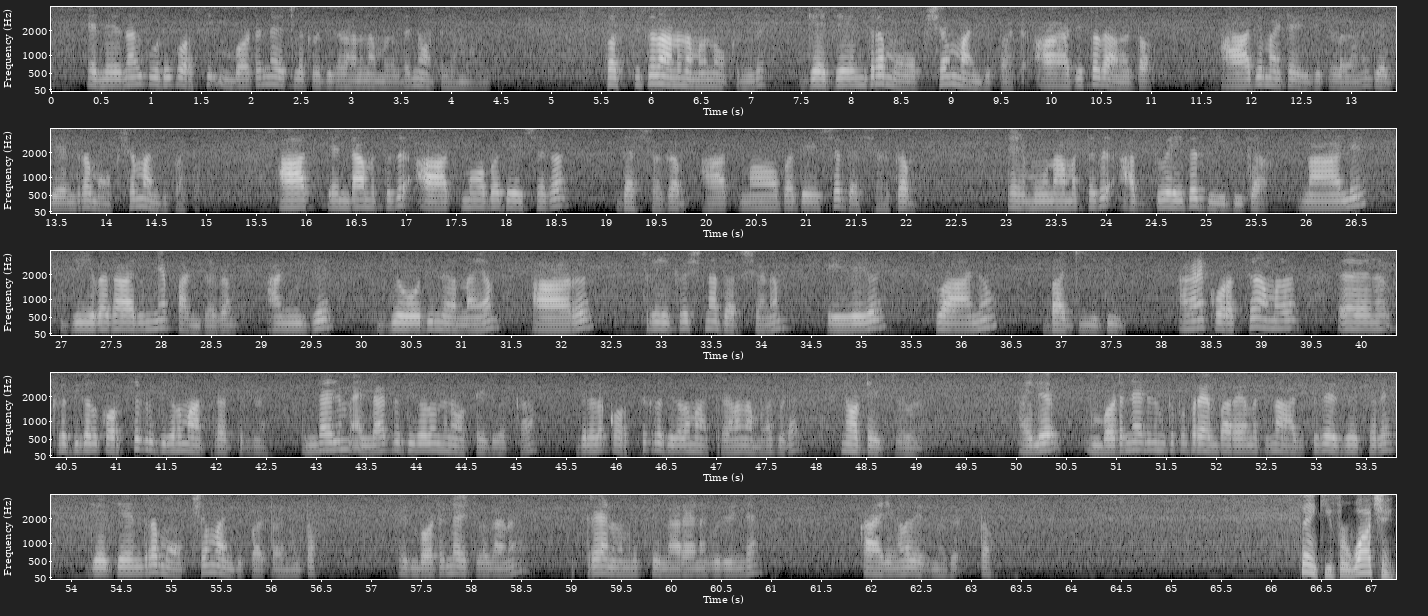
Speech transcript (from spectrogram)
എന്നിരുന്നാൽ കൂടി കുറച്ച് ഇമ്പോർട്ടന്റ് ആയിട്ടുള്ള കൃതികളാണ് നമ്മളിവിടെ നോട്ട് ചെയ്യാൻ പോകുന്നത്. ഫസ്റ്റത്തേതാണ് നമ്മൾ നോക്കുന്നത് ഗജേന്ദ്ര മോക്ഷം വഞ്ചിപ്പാട്ട്. ആദ്യത്തതാണ് കേട്ടോ. ആദ്യമായിട്ട് എഴുതിയിട്ടുള്ളതാണ് ഗജേന്ദ്ര മോക്ഷം അഞ്ചുപാട്ട്. ആ രണ്ടാമത്തത് ആത്മോപദേശക ദശകം. ആത്മോപദേശ ദശകം. മൂന്നാമത്തത് അദ്വൈത ദീപിക. നാല് ജീവകാരുണ്യ പഞ്ചകം. അഞ്ച് ജ്യോതി നിർണയം. ആറ് ശ്രീകൃഷ്ണ ദർശനം. ഏഴ് സ്വാനു ഭഗീതി. അങ്ങനെ കുറച്ച് നമ്മൾ കൃതികൾ കുറച്ച് കൃതികൾ മാത്രമേ എടുത്തിട്ടുള്ളൂ എന്തായാലും എല്ലാ കൃതികളും ഒന്ന് നോട്ട് ചെയ്ത് വെക്കാം. ഇതിലുള്ള കുറച്ച് കൃതികൾ മാത്രമാണ് നമ്മളിവിടെ നോട്ട് ചെയ്തിട്ടുള്ളത്. അതിൽ ഇമ്പോർട്ടന്റ് ആയിട്ട് നമുക്കിപ്പോൾ പറയാൻ പറയാൻ പറ്റുന്ന ആദ്യത്തെ രചന വെച്ചാൽ ഗജേന്ദ്ര മോക്ഷം വഞ്ചിപ്പാട്ടാണ് കേട്ടോ. അപ്പോൾ ഇമ്പോർട്ടന്റ് ആയിട്ടുള്ളതാണ്. ഇത്രയാണ് നമ്മുടെ ശ്രീനാരായണ ഗുരുവിന്റെ കാര്യങ്ങൾ വരുന്നത് കേട്ടോ. Thank you for watching.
